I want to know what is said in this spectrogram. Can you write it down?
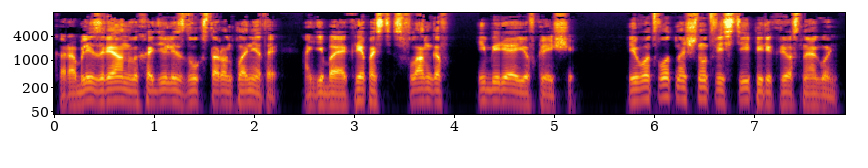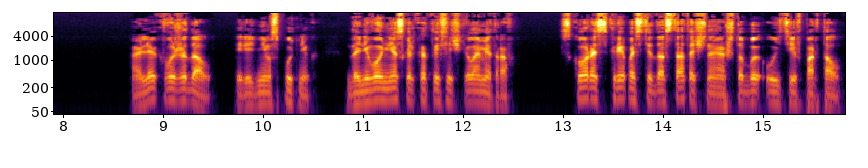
Корабли Зриан выходили с двух сторон планеты, огибая крепость с флангов и беря ее в клещи и вот-вот начнут вести перекрестный огонь. Олег выжидал, перед ним спутник, до него несколько тысяч километров. Скорость крепости достаточная, чтобы уйти в портал.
